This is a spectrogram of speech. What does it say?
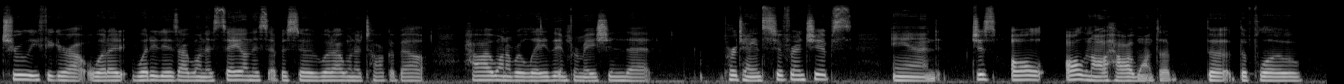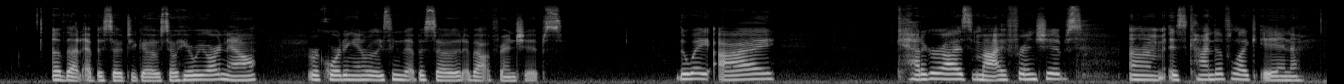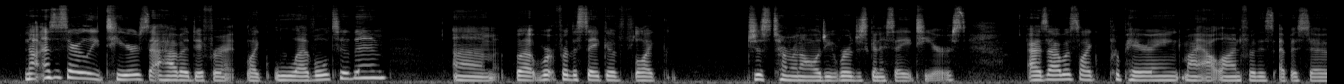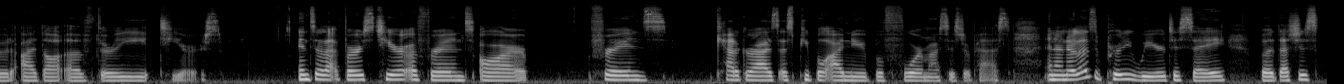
truly figure out what I what it is I want to say on this episode, what I want to talk about, how I want to relay the information that pertains to friendships and just all all in all how I want the the the flow of that episode to go. So here we are now recording and releasing the episode about friendships. The way I categorize my friendships um, is kind of like in not necessarily tiers that have a different like level to them, um, but for the sake of like just terminology, we're just gonna say tiers. As I was like preparing my outline for this episode, I thought of three tiers. And so that first tier of friends are friends categorized as people I knew before my sister passed. And I know that's pretty weird to say, but that's just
